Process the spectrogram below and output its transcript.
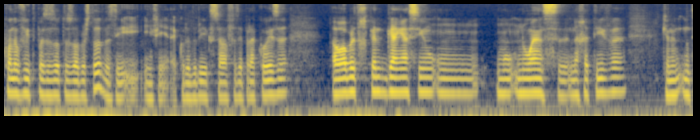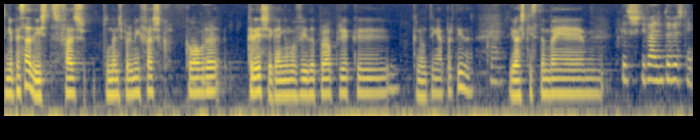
quando eu vi depois as outras obras todas e, e, enfim, a curadoria que se estava a fazer para a coisa, a obra de repente ganha assim um, um, um nuance narrativa que eu não, não tinha pensado. E isto faz, pelo menos para mim, faz que, a obra cresça ganhe uma vida própria que, que não tinha à partida. Claro. E eu acho que isso também é. Porque esses festivais muitas vezes têm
